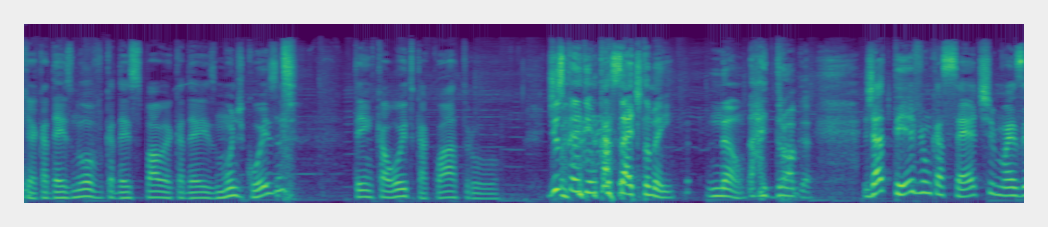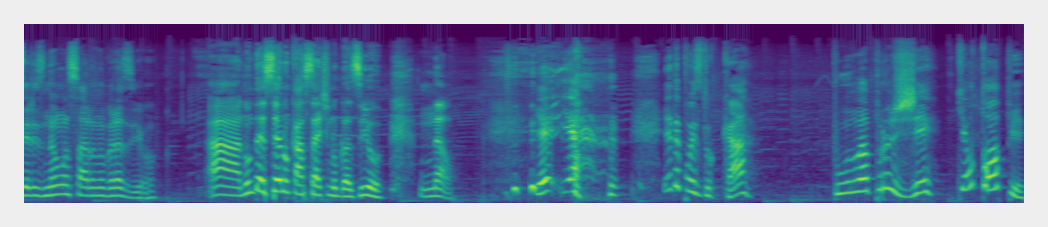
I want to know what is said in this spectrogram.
que é K10 novo, K10 Power, K10, um monte de coisa. tem K8, K4. Diz que ele tem um cassete também. Não. Ai, droga. Já teve um cassete, mas eles não lançaram no Brasil. Ah, não desceram um cassete no Brasil? Não. e, e e depois do K, pula pro G, que é o top.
